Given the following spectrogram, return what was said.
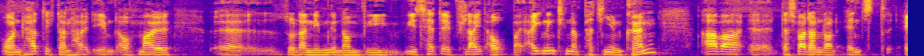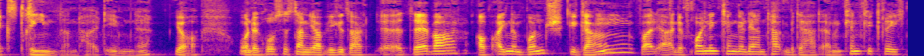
und hat sich dann halt eben auch mal äh, so daneben genommen, wie, wie es hätte vielleicht auch bei eigenen Kindern passieren können. Aber äh, das war dann noch extrem dann halt eben, ne? Ja. Und der Große ist dann ja, wie gesagt, äh, selber auf eigenen Wunsch gegangen, weil er eine Freundin kennengelernt hat, mit der hat er ein Kind gekriegt.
